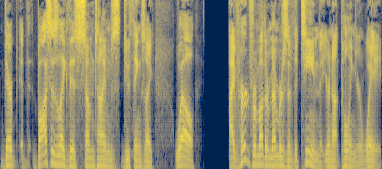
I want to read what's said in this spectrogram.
Their bosses like this sometimes do things like, well, I've heard from other members of the team that you're not pulling your weight.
